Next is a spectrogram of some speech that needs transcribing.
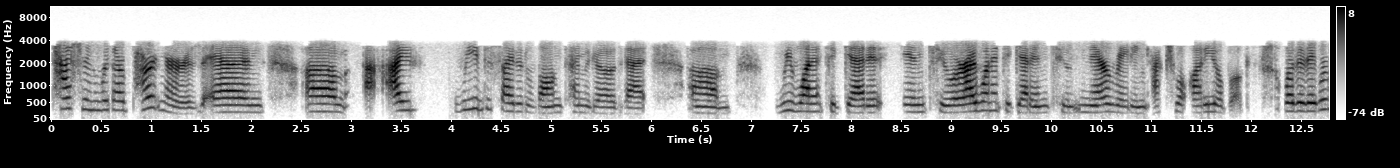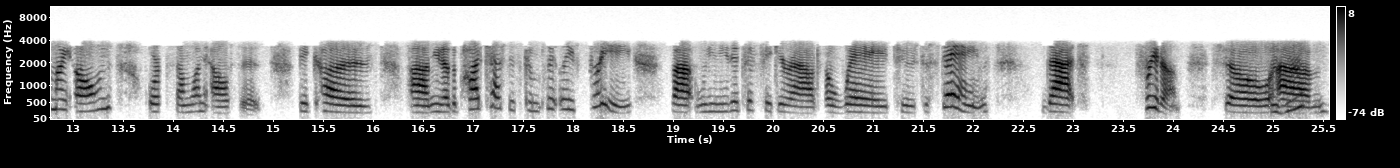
passion with our partners. And um, I, we decided a long time ago that um, we wanted to get it into, or I wanted to get into narrating actual audiobooks, whether they were my own or someone else's, because um, you know the podcast is completely free, but we needed to figure out a way to sustain that freedom. So, mm-hmm. um,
